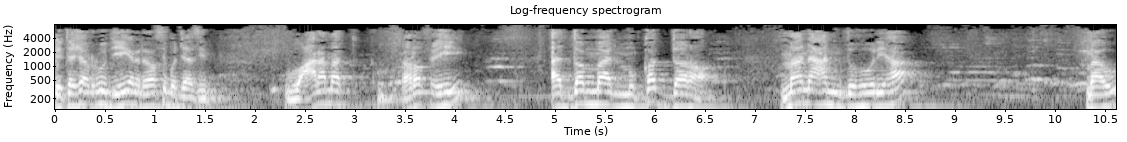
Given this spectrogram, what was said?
لتجرده عن الناصب والجازم وعلامة رفعه الضمة المقدرة منع من ظهورها ما هو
